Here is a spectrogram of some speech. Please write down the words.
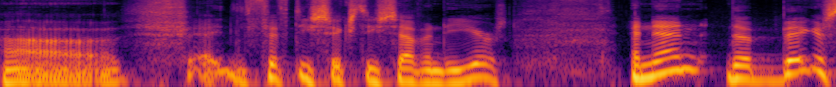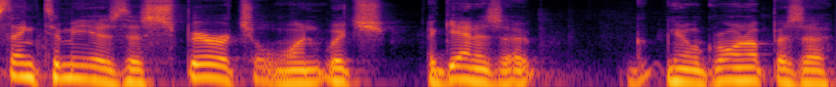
uh, 50, 60, 70 years. And then the biggest thing to me is the spiritual one, which again is a, you know, growing up as a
